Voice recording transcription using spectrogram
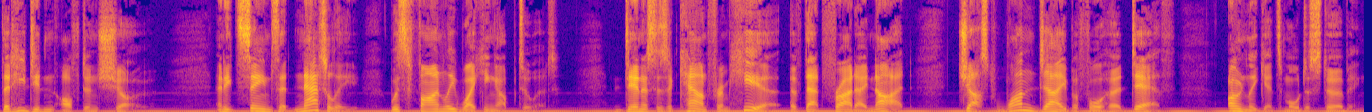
that he didn't often show. And it seems that Natalie was finally waking up to it. Dennis's account from here of that Friday night, just one day before her death, only gets more disturbing.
